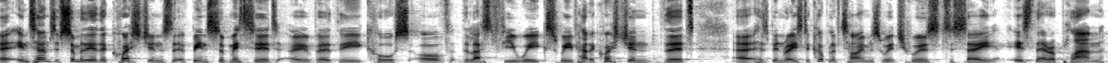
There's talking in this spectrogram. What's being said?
uh, in terms of some of the other questions that have been submitted over the course of the last few weeks, we've had a question that uh, has been raised a couple of times, which was to say, is there a plan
